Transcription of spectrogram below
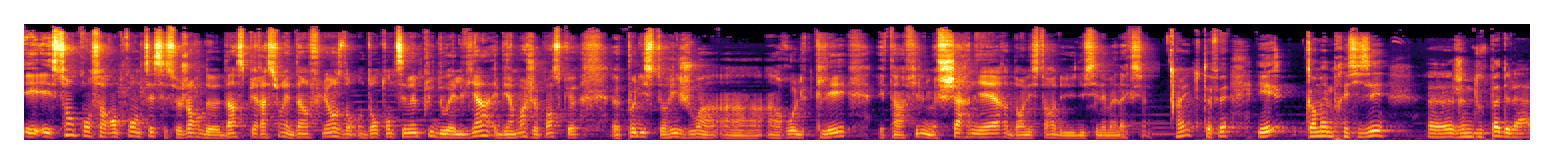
Et, sans qu'on s'en rende compte, c'est ce genre d'inspiration et d'influence dont, on ne sait même plus d'où elle vient. Et eh bien moi, je pense que Polystory joue un, rôle clé, est un film charnière dans l'histoire du, du, cinéma d'action. Oui, tout à fait. Et quand même préciser, euh, je ne doute pas de la,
